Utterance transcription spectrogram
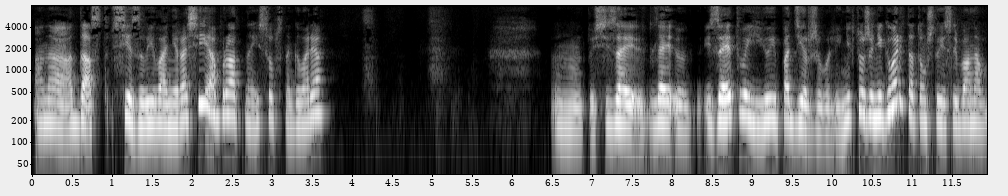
она отдаст все завоевания России обратно и, собственно говоря, то есть из-за, из-за этого ее и поддерживали. Никто же не говорит о том, что если бы она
